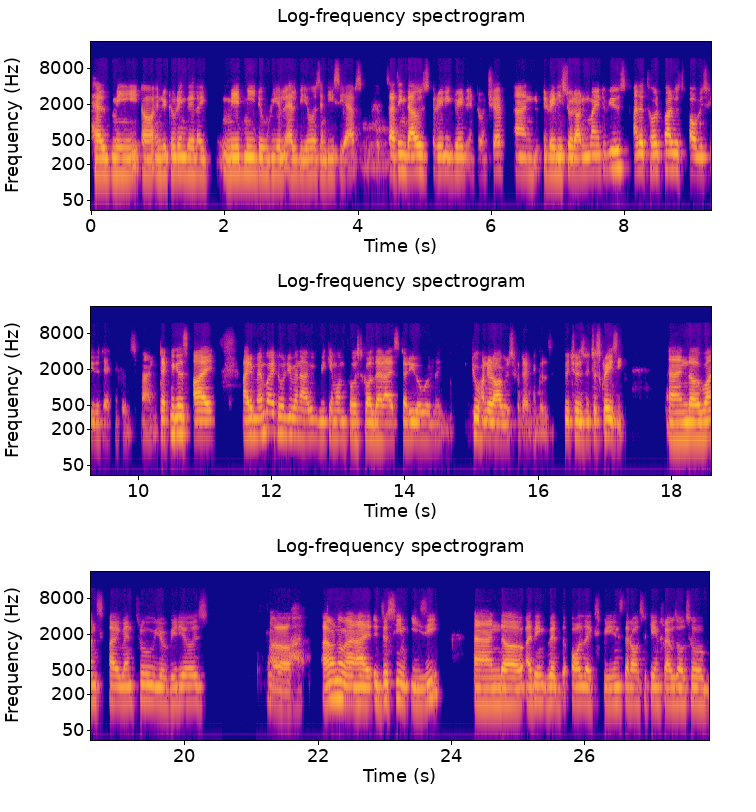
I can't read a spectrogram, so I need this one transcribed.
helped me uh, in recruiting. They like made me do real LBOs and DCFs. So I think that was a really great internship and it really stood out in my interviews. And the third part was obviously the technicals. Man, technicals. I I remember I told you when I we came on first call that I studied over like 200 hours for technicals, which was which was crazy. And uh, once I went through your videos uh, I don't know, man. I, it just seemed easy. And uh, I think with all the experience that also came through, I was also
